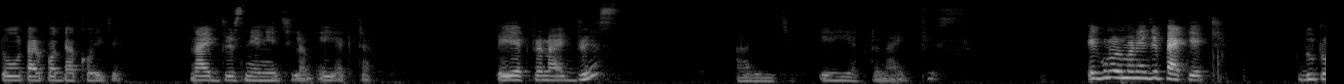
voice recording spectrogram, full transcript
তো তারপর দেখো এই যে নাইট ড্রেস নিয়ে নিয়েছিলাম, এই একটা। এই একটা নাইট ড্রেস আর এই যে, এই একটা নাইট ড্রেস এগুলোর মানে যে প্যাকেট দুটো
